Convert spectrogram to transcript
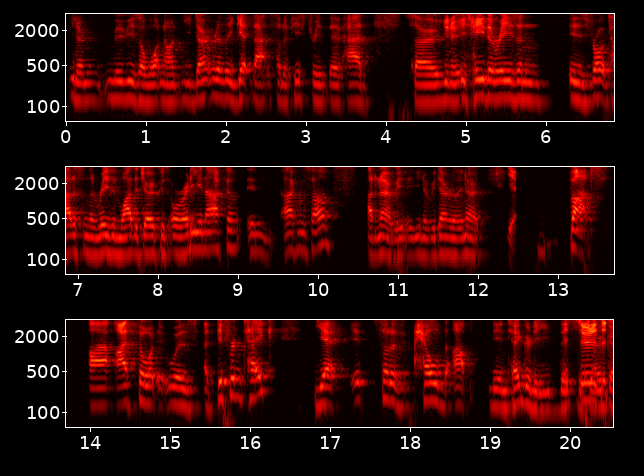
you know movies or whatnot, you don't really get that sort of history that they've had. So, you know, is he the reason? Is Robert Pattinson the reason why the Joker's already in Arkham in Arkham Asylum? I don't know. We you know we don't really know. Yeah. But uh, I thought it was a different take, yet it sort of held up the integrity that It suited the Joker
